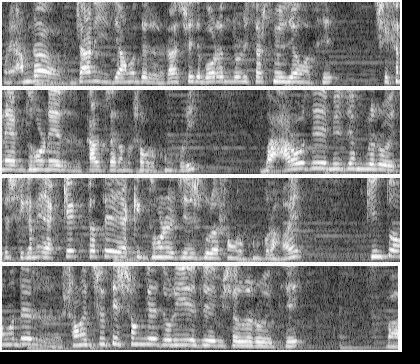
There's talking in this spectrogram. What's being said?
মানে আমরা জানি যে আমাদের রাজশাহীতে বরেন্দ্র রিসার্চ মিউজিয়াম আছে, সেখানে এক ধরনের কালচার আমরা সংরক্ষণ করি। বা আরও যে মিউজিয়ামগুলো রয়েছে, সেখানে এক একটাতে এক এক ধরনের জিনিসগুলো সংরক্ষণ করা হয়। কিন্তু আমাদের সংস্কৃতির সঙ্গে জড়িয়ে যে বিষয়গুলো রয়েছে বা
